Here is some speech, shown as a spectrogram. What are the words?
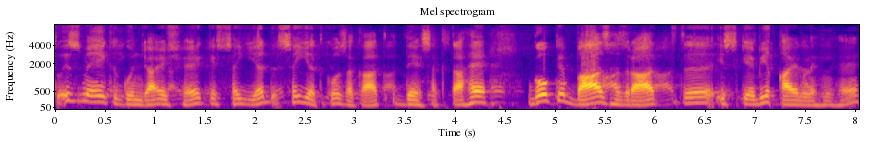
तो इसमें एक गुंजाइश है कि सैयद सैयद को ज़क़़त दे सकता है। गो के बाज़ हजरात इसके भी कायल नहीं हैं।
